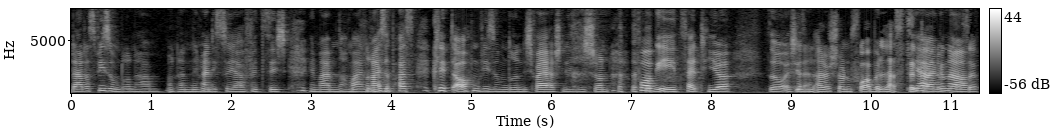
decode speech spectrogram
da das Visum drin haben. Und dann meinte ich so, ja, witzig, in meinem normalen Reisepass klebt auch ein Visum drin. Ich war ja schließlich schon vor GEZ hier. So, ich, Die sind alle schon vorbelastet. ja, genau. Pässe.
